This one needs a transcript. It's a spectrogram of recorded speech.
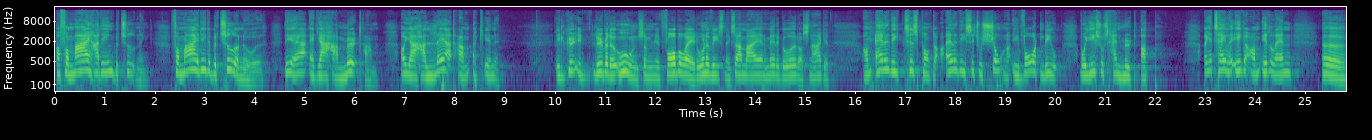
Og for mig har det ingen betydning. For mig det, der betyder noget, det er, at jeg har mødt ham, og jeg har lært ham at kende. I løbet af ugen, som et forberedt undervisning, så har mig og Mette gået og snakket om alle de tidspunkter og alle de situationer i vort liv, hvor Jesus han mødte op. Og jeg taler ikke om et eller andet øh,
